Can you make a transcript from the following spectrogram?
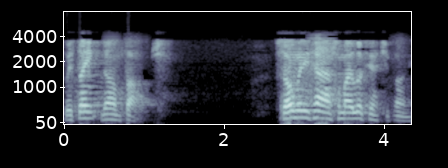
We think dumb thoughts. So many times somebody looks at you funny.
